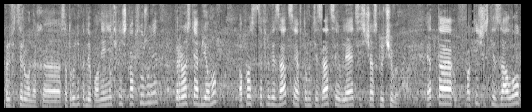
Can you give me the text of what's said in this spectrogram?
квалифицированных сотрудников для выполнения технического обслуживания. При росте объемов вопрос цифровизации и автоматизации является сейчас ключевым. Это фактически залог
